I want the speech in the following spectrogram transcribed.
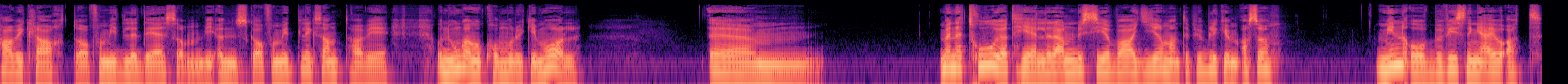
Har vi klart å formidle det som vi ønsker å formidle, ikke sant? Har vi Og noen ganger kommer du ikke i mål. Um, men jeg tror jo at hele når du sier hva gir man til publikum Altså, min overbevisning er jo at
